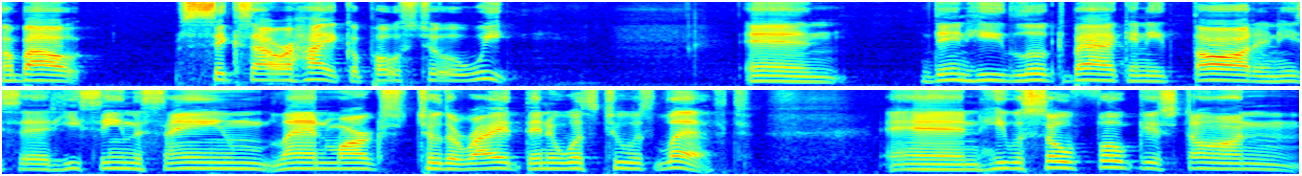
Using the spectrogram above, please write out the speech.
about six hour hike opposed to a week. And then he looked back and he thought and he said he seen the same landmarks to the right than it was to his left. And he was so focused on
